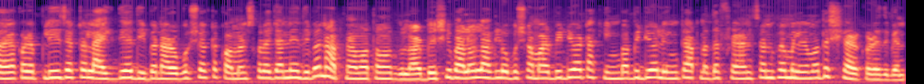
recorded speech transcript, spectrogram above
দয়া করে প্লিজ একটা লাইক দিয়ে দিবেন আর অবশ্যই একটা কমেন্টস করে জানিয়ে দিবেন। আপনার মতামতগুলো আর বেশি ভালো লাগলে অবশ্যই আমার ভিডিওটা কিংবা ভিডিও লিঙ্কটা আপনাদের ফ্রেন্ডস অ্যান্ড ফ্যামিলির মধ্যে শেয়ার করে দিবেন।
